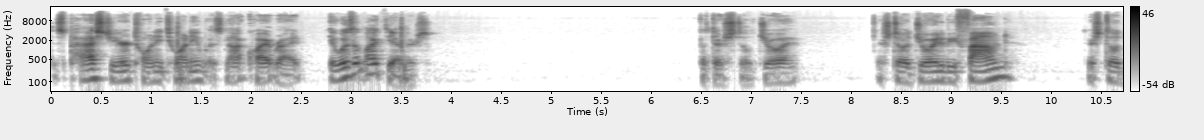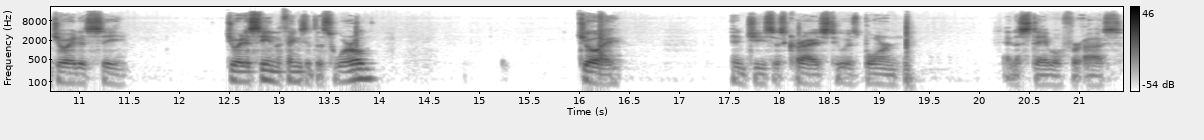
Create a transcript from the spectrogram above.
this past year, 2020, was not quite right. It wasn't like the others. But there's still joy. There's still joy to be found. There's still joy to see. Joy to see in the things of this world. Joy in Jesus Christ, who was born in a stable for us.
